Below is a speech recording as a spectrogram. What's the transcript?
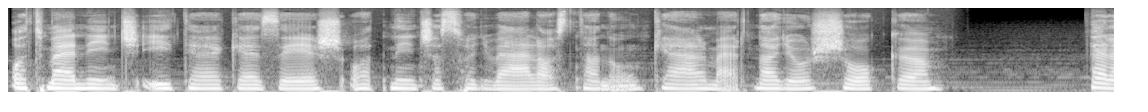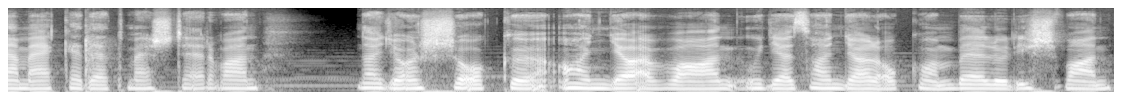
ott már nincs ítélkezés, ott nincs az, hogy választanunk kell, mert nagyon sok felemelkedett mester van, nagyon sok angyal van, ugye az angyalokon belül is van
